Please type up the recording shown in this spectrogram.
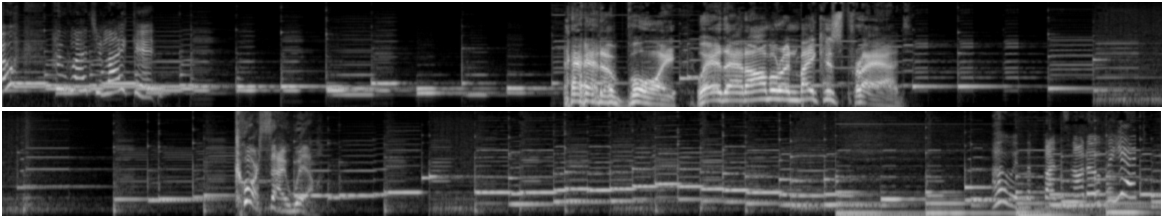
Thanks, bro. I'm glad you like it. Atta boy, wear that armor and make us proud. Of course I will! Oh, and the fun's not over yet.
